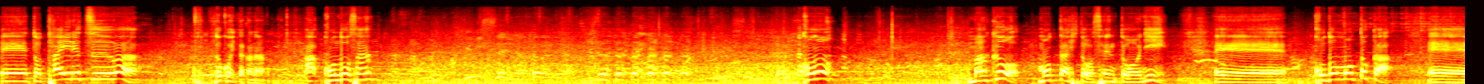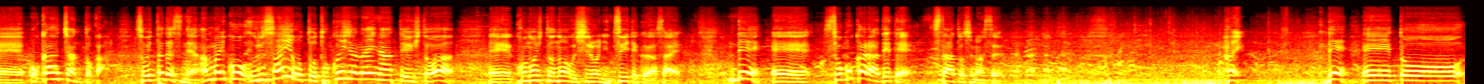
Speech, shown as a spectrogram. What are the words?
えー、と隊列はどこ行ったかな？あ近藤さん？この幕を持った人を先頭に、えー、子供とか、えー、お母ちゃんとかそういったですねあんまりこううるさい音得意じゃないなっていう人は、えー、この人の後ろについてください。で、えー、そこから出てスタートします。はい。でえっ、ー、と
